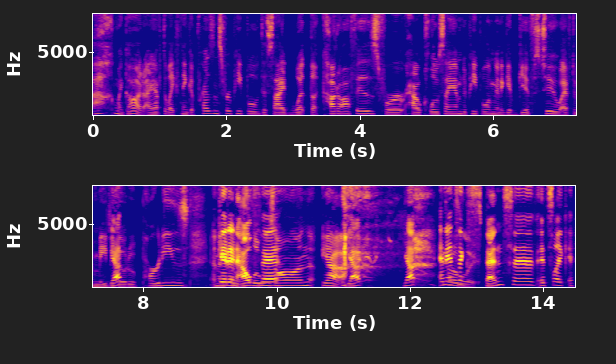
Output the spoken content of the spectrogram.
oh my god, I have to like think of presents for people, decide what the cutoff is for how close I am to people I'm going to give gifts to. I have to maybe Yep. go to parties and Get an outfit. on. Yeah, Yep. Yep. And Totally. it's expensive. It's like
